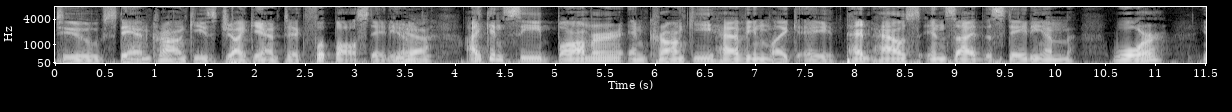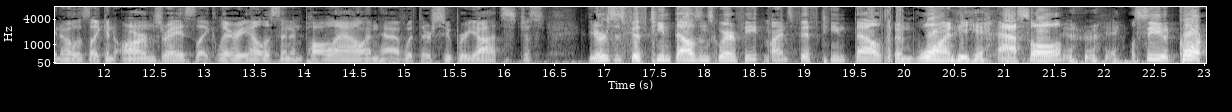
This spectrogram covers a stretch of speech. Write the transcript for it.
to Stan Kroenke's gigantic football stadium. Yeah. I can see Ballmer and Kroenke having like a penthouse inside the stadium war. You know, it's like an arms race like Larry Ellison and Paul Allen have with their super yachts. Just yours is 15,000 square feet, mine's 15,001. Yeah. Asshole. Right. I'll see you at court.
